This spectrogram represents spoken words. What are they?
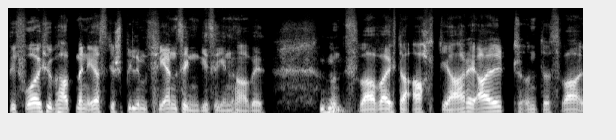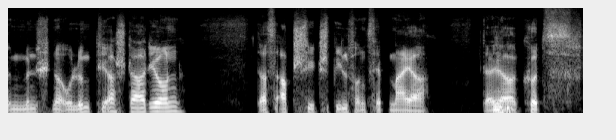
bevor ich überhaupt mein erstes Spiel im Fernsehen gesehen habe. Mhm. Und zwar war ich da acht Jahre alt und das war im Münchner Olympiastadion das Abschiedsspiel von Sepp Meyer, der mhm. ja kurz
